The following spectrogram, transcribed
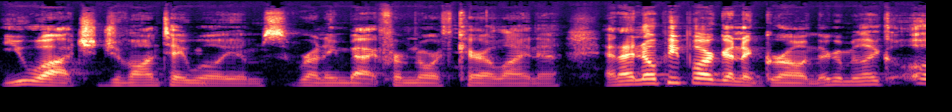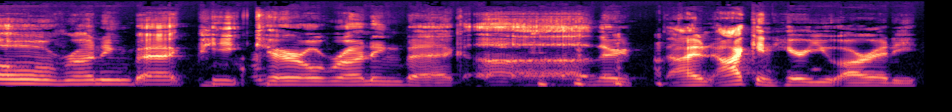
you watch Javonte Williams, running back from North Carolina. And I know people are going to groan. They're going to be like, "Oh, running back, Pete Carroll, running back." Uh, I, I can hear you already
